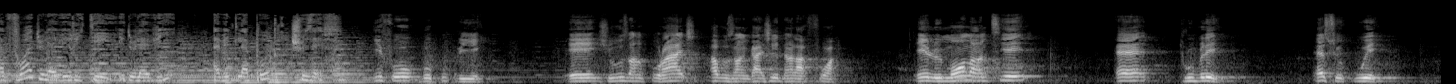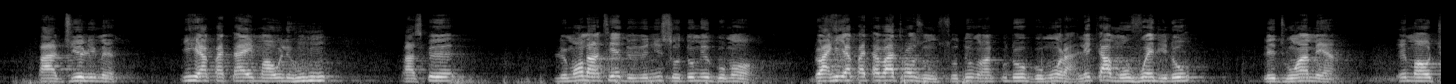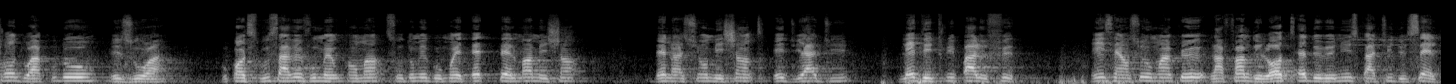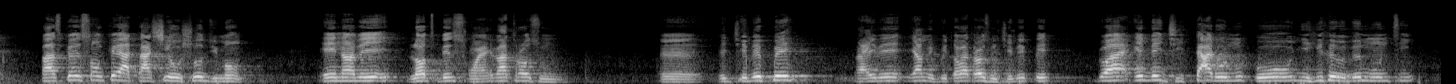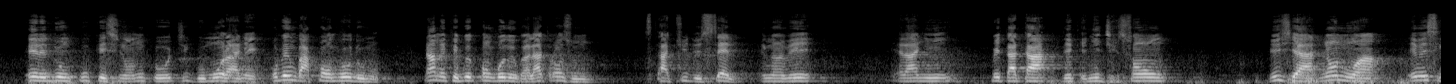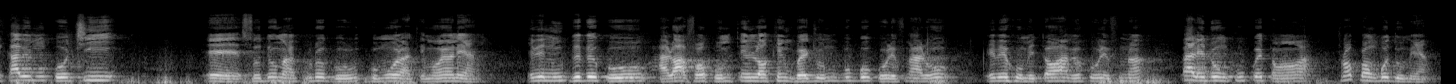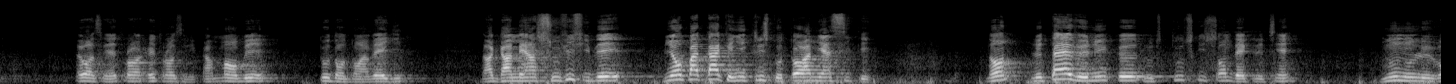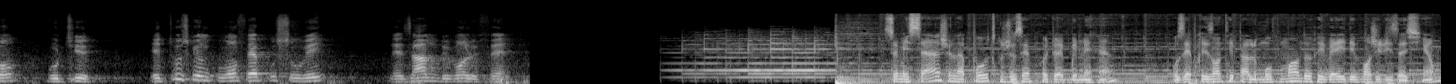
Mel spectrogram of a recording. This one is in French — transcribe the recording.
La voie de la vérité et de la vie avec l'apôtre Joseph. Il faut beaucoup prier. Et je vous encourage à vous engager dans la foi. Et le monde entier est troublé, est secoué par Dieu lui-même. Parce que le monde entier est devenu Sodome et Gomorre. doa hiya kpata va trɔ zu Sodoma kudo Gomora. Vous savez vous-même comment Sodome et Gomorre étaient tellement méchants, des nations méchantes, et Dieu a dû les détruire par le feu. Et c'est en ce moment que la femme de Lot est devenue statue de sel. Parce que son cœur attaché aux choses du monde. Et n'avait Lot besoin, il va trop euh, et ça y est, il y a mes plutôt va trop sur Djebekpe. Doit ebe jita do nuko, ni hihe mebe munti. Et ere do ŋku kesiɔ nuko tsi gomora nɛ wobe ŋgba kpɔm bo domo n'ame kegbe kpɔm bo domo gala trɔ statue de sel eŋa be ela nyi kpetata de ke nyi dze sɔŋ esia nyɔnua ebe sika be nuko tsi ee sodoma kuɖo go gomora te mɔyɔnea ebe nu bebe ko alo afɔko ŋutɛ lɔ keŋgbɛdzo nu gbogbo ko le funa alo ebe xometɔ ame ko le funa va le ɖo ŋku kpe tɔn wa. Trɔ kpɔm bo domea. Donc le temps est venu que nous tous qui sommes des chrétiens nous nous levons pour Dieu. Et tout ce que nous pouvons faire pour sauver les âmes, devons le faire. Ce message l'apôtre Joseph Kodouak Bemehin vous est présenté par le mouvement de réveil d'évangélisation,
